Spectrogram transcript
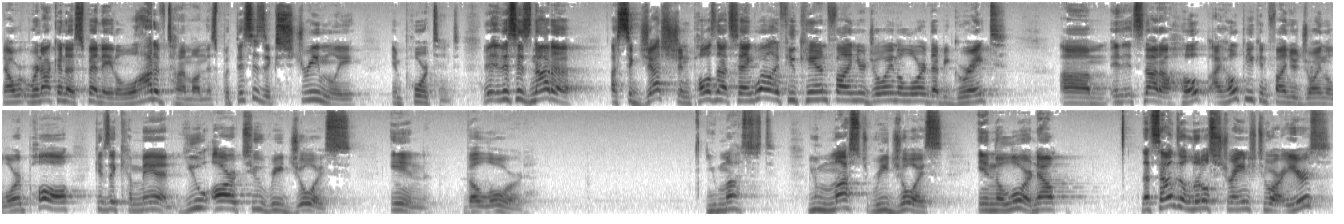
Now, we're not going to spend a lot of time on this, but this is extremely important. This is not a a suggestion. Paul's not saying, well, if you can find your joy in the Lord, that'd be great. Um, it, it's not a hope. I hope you can find your joy in the Lord. Paul gives a command. You are to rejoice in the Lord. You must. You must rejoice in the Lord. Now, that sounds a little strange to our ears.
